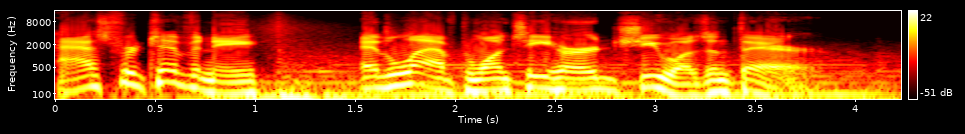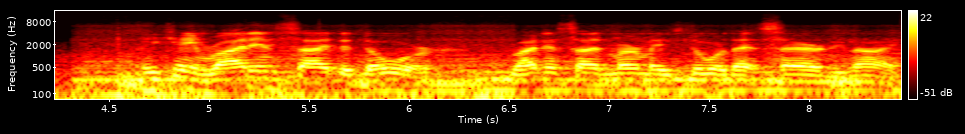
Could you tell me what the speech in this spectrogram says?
asked for Tiffany, and left once he heard she wasn't there. He came right inside the door, right inside Mermaid's door that Saturday night.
